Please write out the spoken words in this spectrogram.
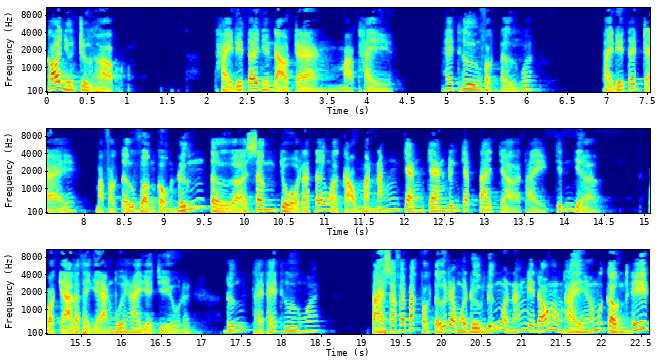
Có những trường hợp thầy đi tới những đạo tràng mà thầy thấy thương phật tử quá. Thầy đi tới trễ mà phật tử vẫn còn đứng từ ở sân chùa ra tới ngoài cổng mà nắng chang chang đứng chắp tay chờ thầy 9 giờ. Hoặc chả là thầy giảng buổi 2 giờ chiều đó. Đứng, thầy thấy thương quá. Tại sao phải bắt phật tử ra ngoài đường đứng ngoài nắng vậy đón không thầy? Không có cần thiết.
